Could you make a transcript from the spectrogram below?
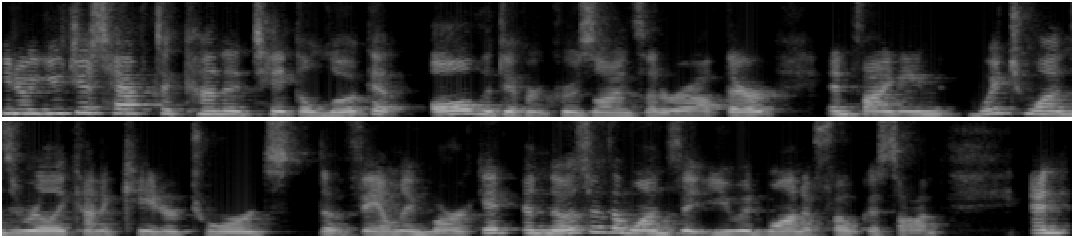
you know, you just have to kind of take a look at all the different cruise lines that are out there and finding which ones really kind of cater towards the family market. And those are the ones that you would want to focus on. And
